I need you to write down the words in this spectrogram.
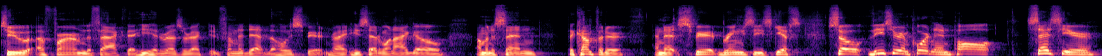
to affirm the fact that he had resurrected from the dead, the Holy Spirit, right? He said, When I go, I'm going to send the Comforter, and that Spirit brings these gifts. So these are important. And Paul says here,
